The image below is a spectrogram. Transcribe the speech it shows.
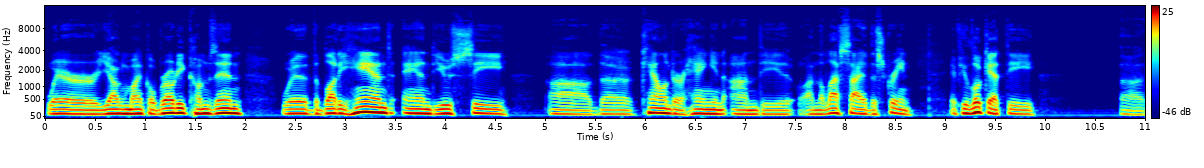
where young Michael Brody comes in with the bloody hand, and you see uh, the calendar hanging on the on the left side of the screen. If you look at the uh,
